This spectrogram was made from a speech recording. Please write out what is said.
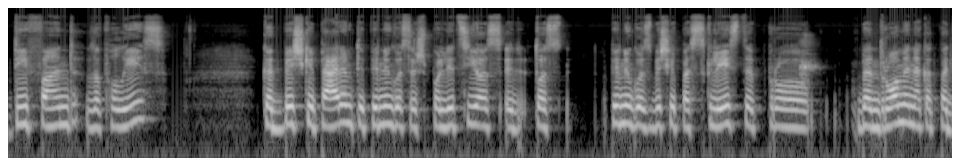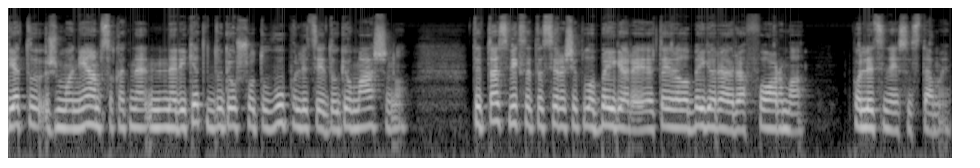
defund the police, kad biški perimti pinigus iš policijos ir tuos pinigus biški paskleisti pro bendruomenę, kad padėtų žmonėms, o kad ne, nereikėtų daugiau šautuvų policijai, daugiau mašinų. Tai tas vyksta, tas yra šiaip labai gerai ir tai yra labai gera reforma policiniai sistemai.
